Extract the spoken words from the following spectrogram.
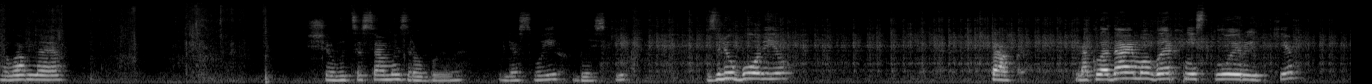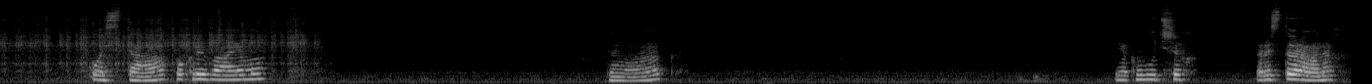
Головне, що ви це саме зробили для своїх близьких. З любов'ю. Так, накладаємо верхній слой рибки. Ось так, покриваємо. Так. Як у лучших ресторанах.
